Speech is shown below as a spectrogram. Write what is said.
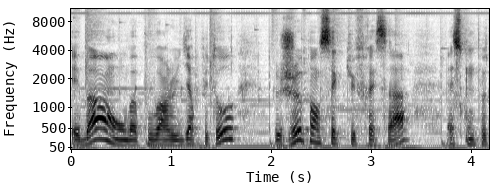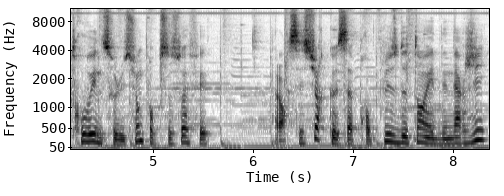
Et eh ben, on va pouvoir lui dire plutôt, je pensais que tu ferais ça, est-ce qu'on peut trouver une solution pour que ce soit fait? Alors c'est sûr que ça prend plus de temps et d'énergie,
